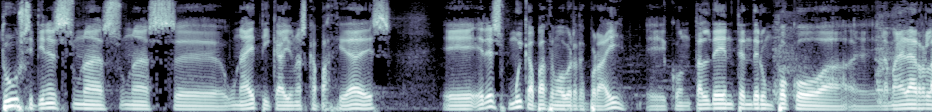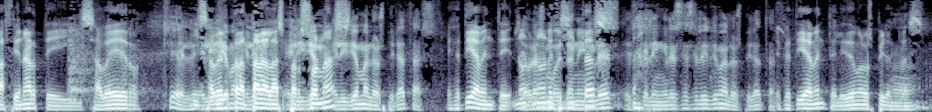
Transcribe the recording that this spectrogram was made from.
tú, si tienes unas, unas, eh, una ética y unas capacidades, eh, eres muy capaz de moverte por ahí. Eh, con tal de entender un poco a, eh, la manera de relacionarte y saber, Sí, el- y saber idioma- tratar el- a las el idioma- personas. El idioma de los piratas. Efectivamente, Si no, hablas no poquito en necesitas. inglés, es que el inglés es el idioma de los piratas. Efectivamente, el idioma de los piratas. Ah.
